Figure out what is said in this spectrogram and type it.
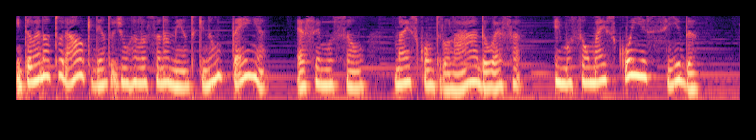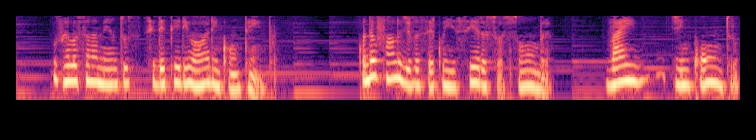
Então é natural que dentro de um relacionamento que não tenha essa emoção mais controlada ou essa emoção mais conhecida, os relacionamentos se deteriorem com o tempo. Quando eu falo de você conhecer a sua sombra, vai de encontro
